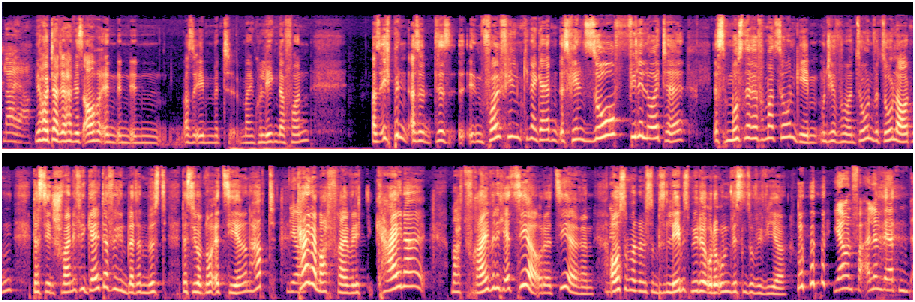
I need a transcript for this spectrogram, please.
Naja. Ja, heute hatten wir es auch in, in, in, also eben mit meinen Kollegen davon. Also ich bin, also das, in voll vielen Kindergärten, es fehlen so viele Leute, es muss eine Reformation geben. Und die Reformation wird so lauten, dass ihr ein Schweine viel Geld dafür hinblättern müsst, dass ihr überhaupt noch Erzieherin habt. Ja. Keiner macht freiwillig, keiner macht freiwillig Erzieher oder Erzieherin. Ja. Außer man ist ein bisschen lebensmüde oder unwissend, so wie wir. ja, und vor allem werden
